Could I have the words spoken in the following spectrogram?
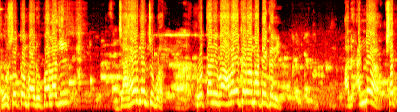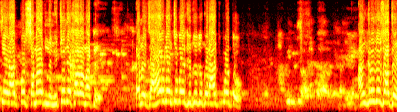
પુરુષોત્તમભાઈ રૂપાલાજી જાહેર મંચ ઉપર પોતાની વાહવાહી કરવા માટે કરી અને અન્ય ક્ષત્રિય રાજપૂત સમાજને નીચો દેખાડવા માટે એમણે જાહેર મંચ ઉપર કીધું હતું કે રાજપૂતો અંગ્રેજો સાથે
